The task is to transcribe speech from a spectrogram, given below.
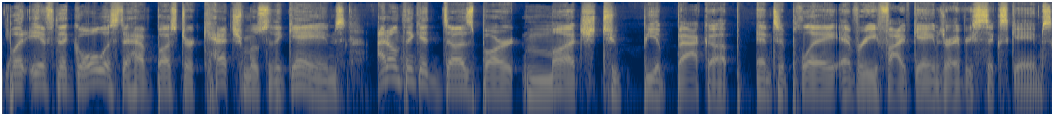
yep. but if the goal is to have buster catch most of the games i don't think it does bart much to be a backup and to play every five games or every six games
